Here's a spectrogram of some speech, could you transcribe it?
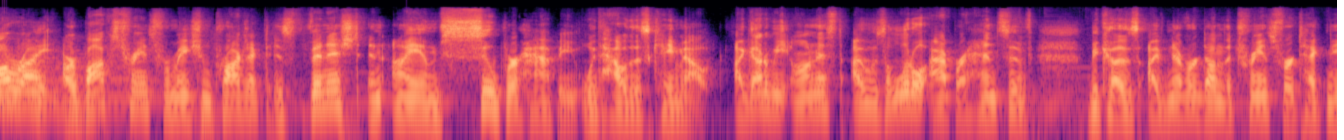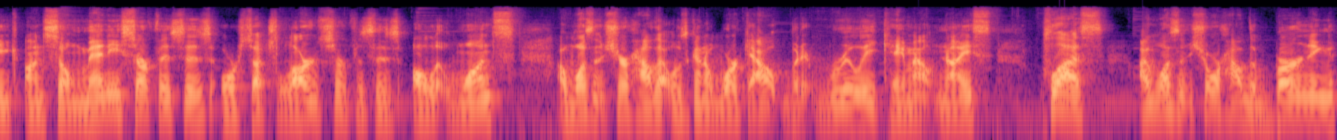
All right, our box transformation project is finished and I am super happy with how this came out. I gotta be honest, I was a little apprehensive because I've never done the transfer technique on so many surfaces or such large surfaces all at once. I wasn't sure how that was gonna work out, but it really came out nice. Plus, I wasn't sure how the burning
